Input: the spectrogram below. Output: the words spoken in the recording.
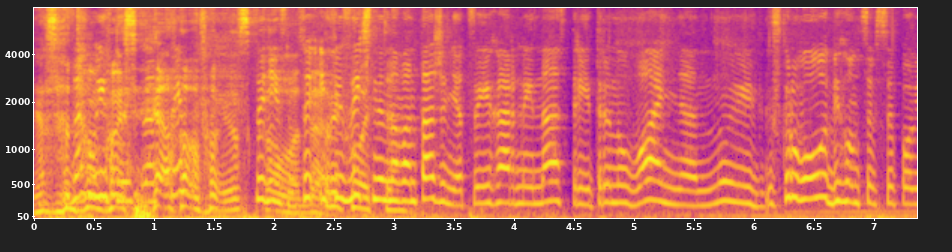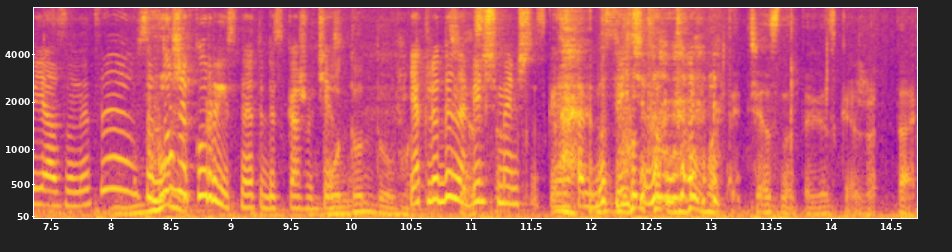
Я задумаюсь, над я цим. Це обов'язково. дійсно це да. і фізичне Приходьте. навантаження, це і гарний настрій, і тренування. Ну і з кровообігом це все пов'язане. Це все Буду- дуже корисно, я тобі скажу чесно. Буду думати. Як людина чесно. більш-менш, скажімо так, досвідчена. Буду думати, чесно тобі скажу. Так.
